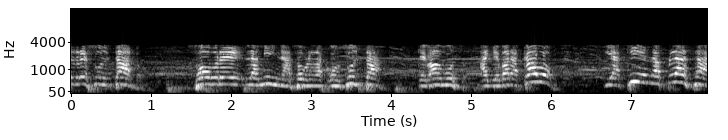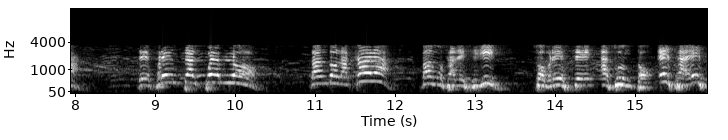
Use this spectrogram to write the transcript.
el resultado sobre la mina, sobre la consulta que vamos a llevar a cabo. Y aquí en la plaza, de frente al pueblo, dando la cara, vamos a decidir sobre este asunto. Esa es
